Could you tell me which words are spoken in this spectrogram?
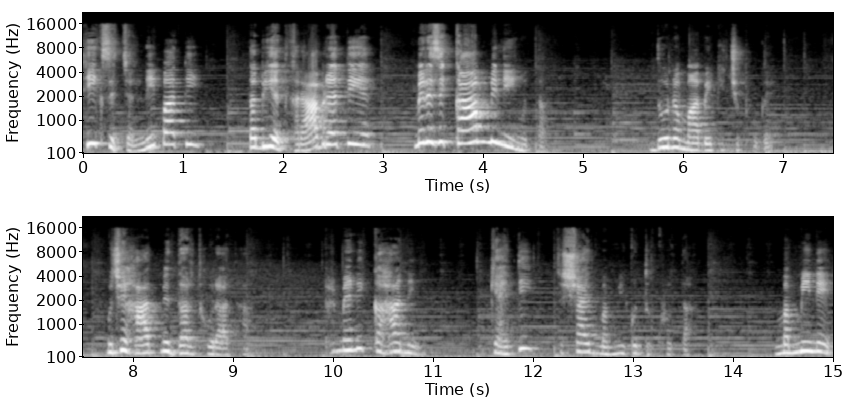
ठीक से चल नहीं पाती, तबीयत खराब रहती है मेरे से काम भी नहीं होता। दोनों माँ बेटी चुप हो गए। मुझे हाथ में दर्द हो रहा था, पर मैंने कहा नहीं। कहती तो शायद मम्मी को दुख होता। मम्मी ने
